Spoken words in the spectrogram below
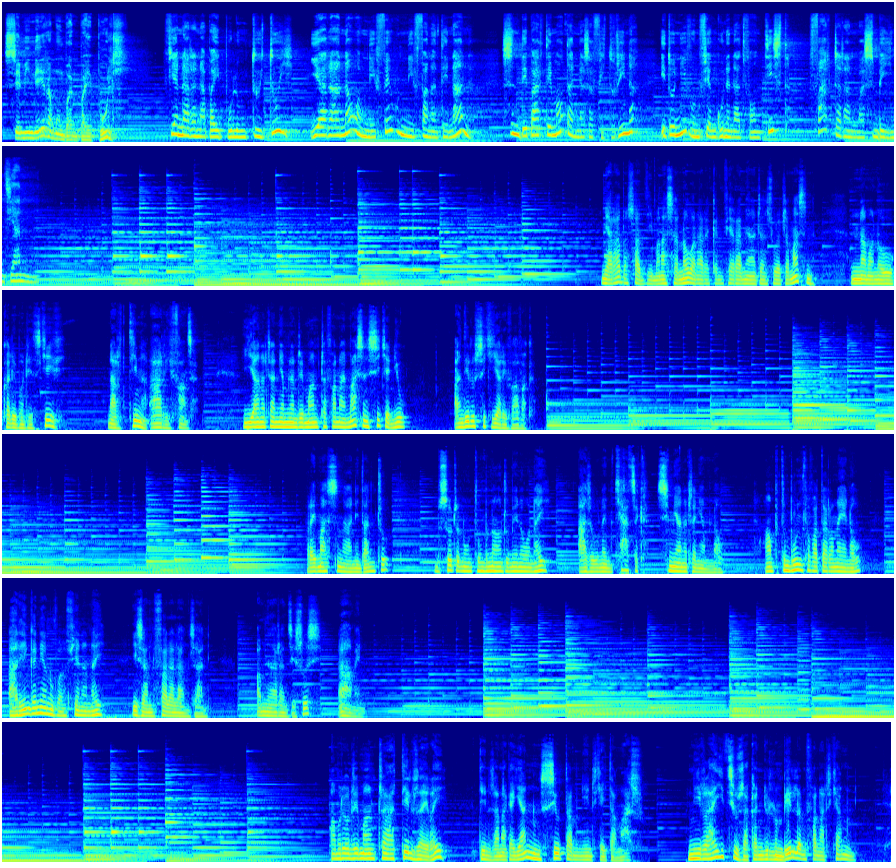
Seminera momba ny Baiboly. Fianarana Baiboly mitohitohy iarahanao amin'ny Feon'ny Fanantenana sy ny Departemantan'ny Asa Fitoriana eto anivon'ny Fiangonana Advantista Faritra Ranomasimbe Indianina. Miarahaba sady manasa anao hanaraka ny fiaraha-mianatra ny Soratra Masina ny namanao Kalebo Andriantsikivy. Naritiana ary i Fanja. Hianatra ny amin'Andriamanitra Fanahy Masina isika anio. Andeha aloha isika hiara hivavaka. Ray Masina any an-danitro, misaotra noho ny tombon'andro omenao anay, azahoanay mikatsaka sy mianatra ny aminao. Ampitomboy ny fahafantaranay anao Ary enga anie hanova ny fiainanay izany fahalalana izany. Amin'ny anaran'i Jesosy, Amen. Amin'ireo andriamanitra telo izay iray dia ny zanaka ihany no niseho tamin'ny endrika hita maso. Ny Ray tsy ho zakan'ny olombelona no fanatrika aminy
